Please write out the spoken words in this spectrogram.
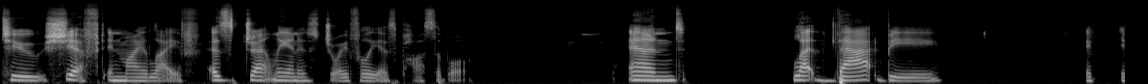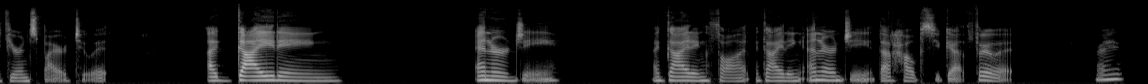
to shift in my life as gently and as joyfully as possible. And let that be, if, if you're inspired to it, a guiding energy, a guiding thought, a guiding energy that helps you get through it. Right?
